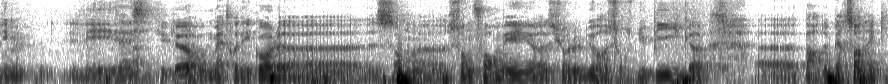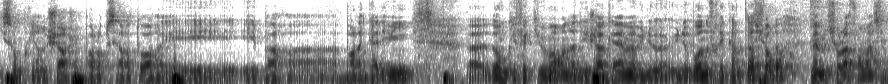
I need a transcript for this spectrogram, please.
les, instituteurs ou maîtres d'école sont, sont formés sur le lieu ressources du PIC. Euh, par deux personnes qui sont prises en charge par l'Observatoire et, par, euh, par l'Académie. Euh, donc effectivement, on a déjà quand même une, bonne fréquentation, même sur la formation.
